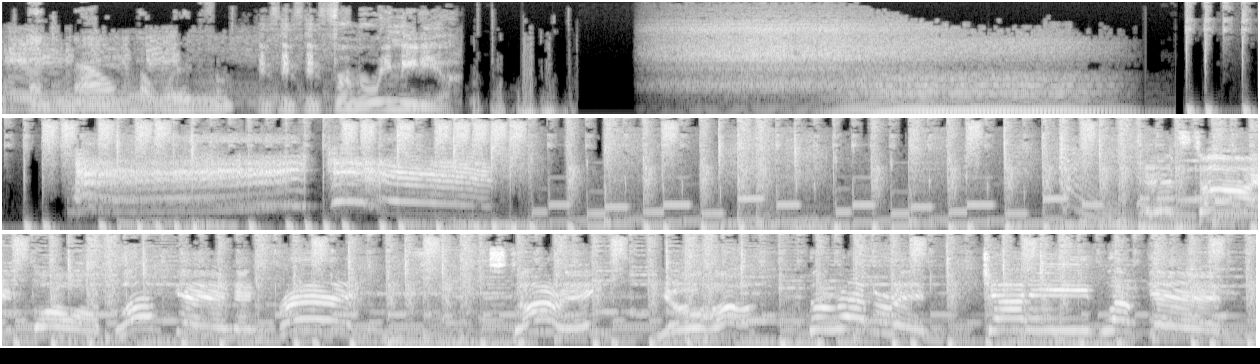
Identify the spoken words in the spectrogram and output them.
And now, a word from Inf- Inf- Infirmary Media. It's time for Blumpkin and Friends, starring your host, the Reverend Johnny Blumpkin.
